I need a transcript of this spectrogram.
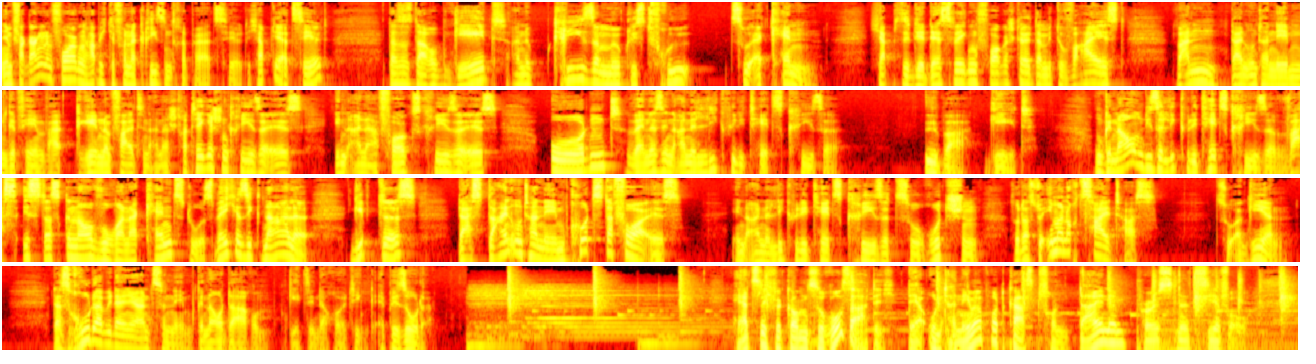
In den vergangenen Folgen habe ich dir von der Krisentreppe erzählt. Ich habe dir erzählt, dass es darum geht, eine Krise möglichst früh zu erkennen. Ich habe sie dir deswegen vorgestellt, damit du weißt, wann dein Unternehmen gegebenenfalls in einer strategischen Krise ist, in einer Erfolgskrise ist und wenn es in eine Liquiditätskrise übergeht. Und genau um diese Liquiditätskrise, was ist das genau, woran erkennst du es? Welche Signale gibt es, dass dein Unternehmen kurz davor ist, in eine Liquiditätskrise zu rutschen, sodass du immer noch Zeit hast zu agieren, das Ruder wieder in die Hand zu nehmen. Genau darum geht es in der heutigen Episode. Herzlich willkommen zu Rosartig, der Unternehmerpodcast von deinem Personal CFO.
